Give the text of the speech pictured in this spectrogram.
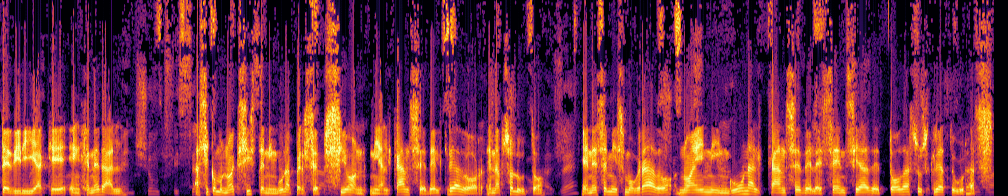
te diría que, en general, así como no existe ninguna percepción ni alcance del Creador en absoluto, en ese mismo grado no hay ningún alcance de la esencia de todas sus criaturas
